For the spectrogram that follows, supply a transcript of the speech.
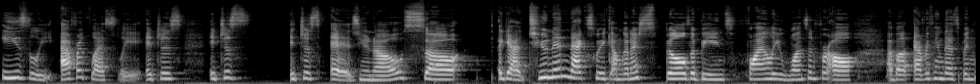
easily, effortlessly. It just it just it just is, you know? So again, tune in next week. I'm going to spill the beans finally once and for all about everything that's been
